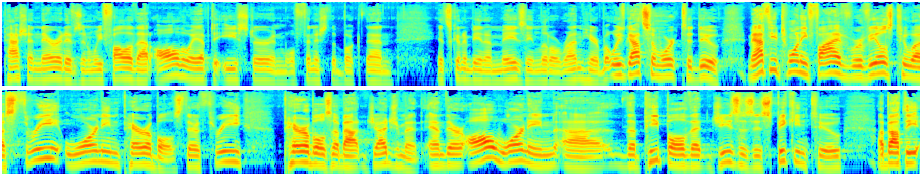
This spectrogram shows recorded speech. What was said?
Passion narratives, and we follow that all the way up to Easter, and we'll finish the book then. It's going to be an amazing little run here. But we've got some work to do. Matthew 25 reveals to us three warning parables. There are three parables about judgment, and they're all warning uh, the people that Jesus is speaking to about the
